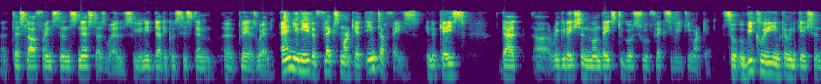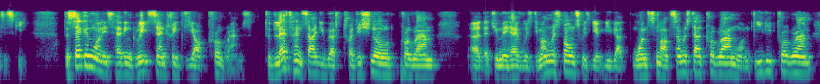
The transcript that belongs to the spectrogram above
Uh, Tesla, for instance, Nest as well. So you need that ecosystem uh, play as well. And you need a flex market interface in the case that uh, regulation mandates to go through flexibility market. So ubiquity in communications is key. The second one is having grid-centric DR programs. To the left-hand side, you've got traditional program uh, that you may have with demand response. With you, you got one smart thermostat program, one EV program.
